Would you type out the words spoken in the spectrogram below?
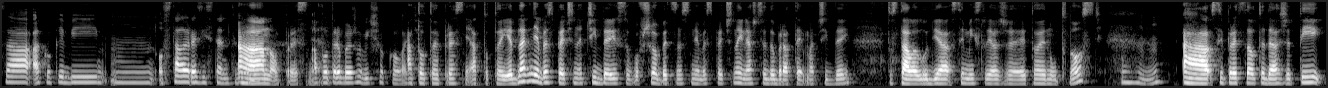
sa ako keby mm, stále rezistentný. Áno, presne. A potrebuješ ho vyšokovať. A toto je presne, a toto je jednak nebezpečné. Cheat day sú vo všeobecnosti nebezpečné, ináč to je dobrá téma cheat day. To stále ľudia si myslia, že to je nutnosť. Uh-huh. A si predstav teda, že ty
